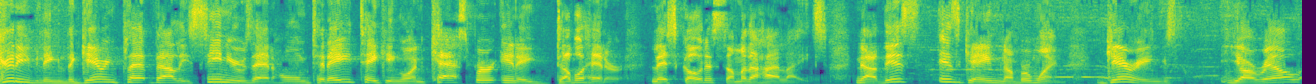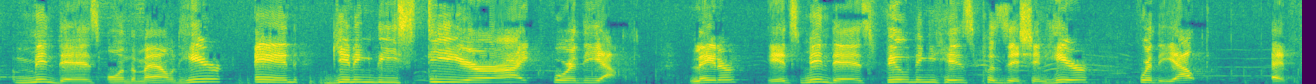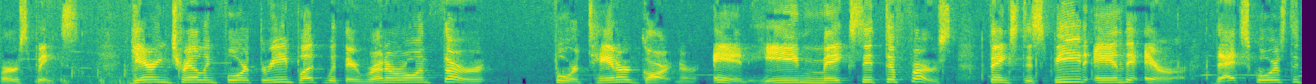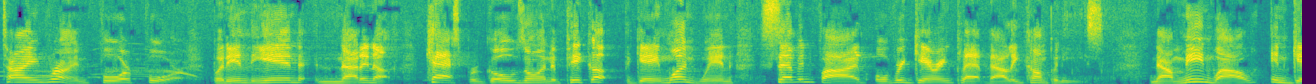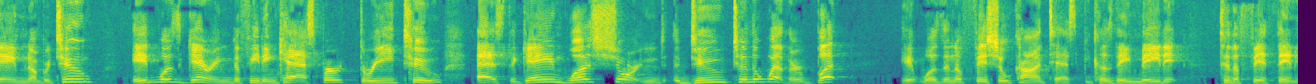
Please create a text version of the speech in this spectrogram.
Good evening. The Gering Platte Valley seniors at home today taking on Casper in a doubleheader. Let's go to some of the highlights. Now, this is game number one. Gering's Yarel Mendez on the mound here and getting the steer right for the out. Later, it's Mendez fielding his position here for the out at first base. Gering trailing 4-3, but with a runner on third for Tanner Gardner. And he makes it to first thanks to speed and the error. That scores the tying run 4-4. But in the end, not enough. Casper goes on to pick up the game one win 7-5 over Gering Platte Valley Companies. Now, meanwhile, in game number two, it was Gering defeating Casper 3-2 as the game was shortened due to the weather, but it was an official contest because they made it to the fifth inning.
